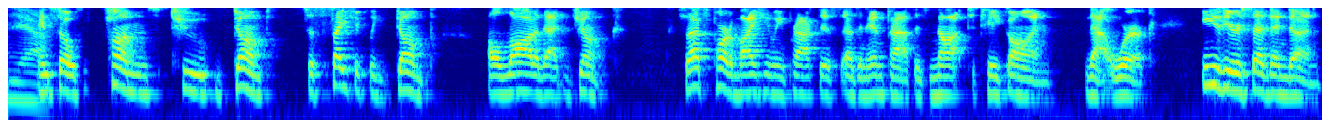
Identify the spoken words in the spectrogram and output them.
Yeah. And so he comes to dump, specifically dump a lot of that junk. So that's part of my healing practice as an empath is not to take on that work. Easier said than done.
